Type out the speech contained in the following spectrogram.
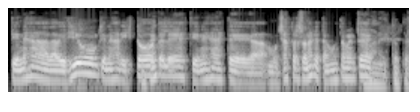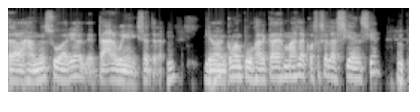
tienes a David Hume, tienes a Aristóteles, tienes a, este, a muchas personas que están justamente Ah, trabajando en su área de Darwin, etcétera, Ujú. que Ujú. van como a empujar cada vez más la cosa hacia la ciencia Ok.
